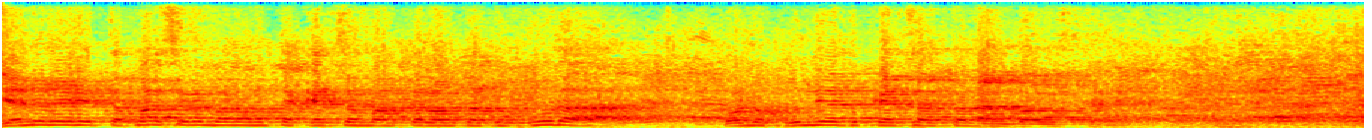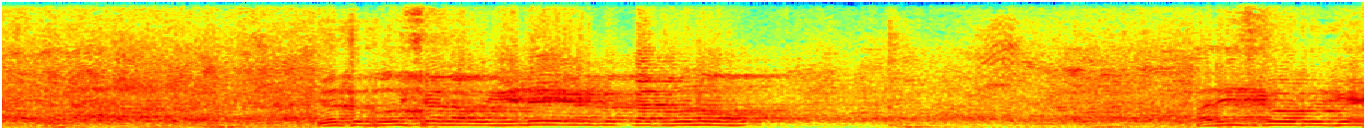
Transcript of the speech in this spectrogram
ಜನರಿಗೆ ತಪಾಸಣೆ ಮಾಡುವಂಥ ಕೆಲಸ ಮಾಡ್ತಿರುವಂಥದ್ದು ಕೂಡ ಒಂದು ಪುಣ್ಯದ ಕೆಲಸ ಅಂತ ನಾನು ಭಾವಿಸ್ತೇನೆ. ಇವತ್ತು ಬಹುಶಃ ನಾವು ಏನೇ ಹೇಳಬೇಕಾದ್ರೂ ಹರೀಶ್ ಗೌಡರಿಗೆ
